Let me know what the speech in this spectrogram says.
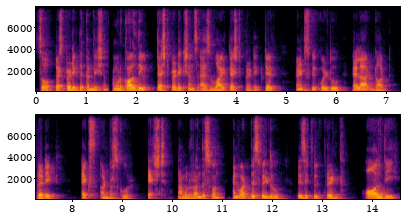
So let's predict the condition. I'm going to call the test predictions as y test predicted and it is equal to lr dot predict x underscore test. Now I'm going to run this one and what this will do is it will print all the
